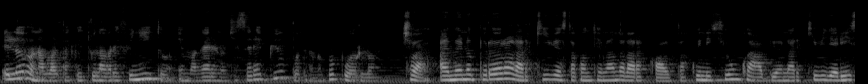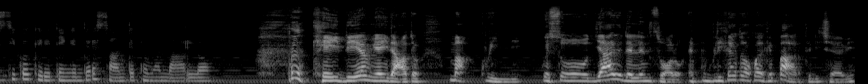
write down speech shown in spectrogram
e loro una volta che tu l'avrai finito e magari non ci sarai più potranno proporlo. Cioè, almeno per ora l'archivio sta continuando la raccolta, quindi chiunque abbia un archivio diaristico che ritenga interessante può mandarlo. che idea mi hai dato! Ma quindi, questo diario del lenzuolo è pubblicato da qualche parte, dicevi?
